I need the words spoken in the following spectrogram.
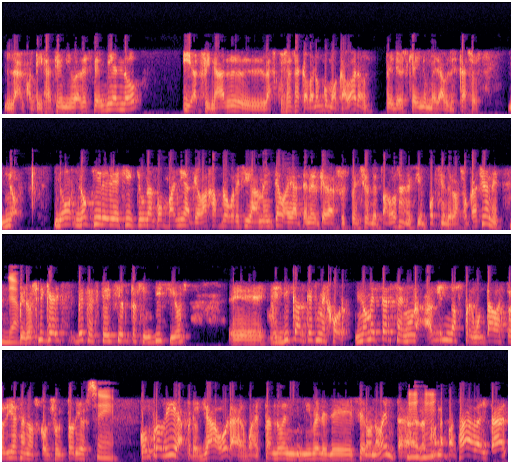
la cotización iba descendiendo y al final las cosas acabaron como acabaron, pero es que hay innumerables casos. No, no, no quiere decir que una compañía que baja progresivamente vaya a tener que dar suspensión de pagos en el 100% de las ocasiones, pero sí que hay veces que hay ciertos indicios eh, que indican que es mejor no meterse en una... Alguien nos preguntaba estos días en los consultorios, compro día, pero ya ahora, estando en niveles de 0,90 la semana pasada y tal,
